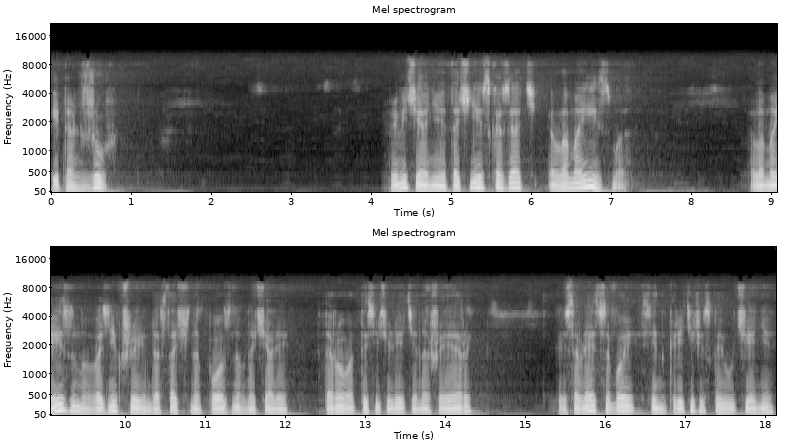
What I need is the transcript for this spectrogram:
и Танжур. Примечание, точнее сказать, ламаизма. Ламаизм, возникший достаточно поздно, в начале второго тысячелетия нашей эры, представляет собой синкретическое учение,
